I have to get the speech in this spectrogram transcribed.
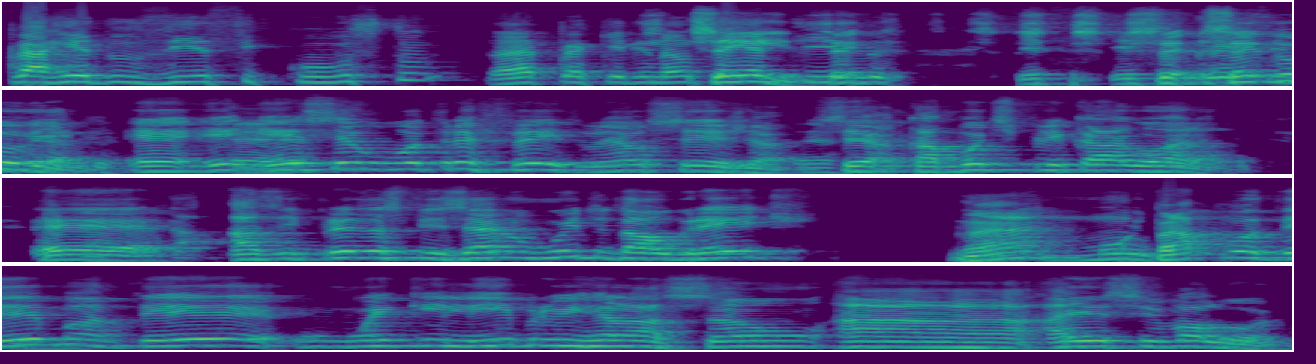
para reduzir esse custo, né, para que ele não Sim, tenha tido. Sem, esse, esse sem dúvida. É, é, Esse é um outro efeito, né? Ou seja, é. você acabou de explicar agora. É, é. As empresas fizeram muito downgrade, né? para poder manter um equilíbrio em relação a, a esse valor.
